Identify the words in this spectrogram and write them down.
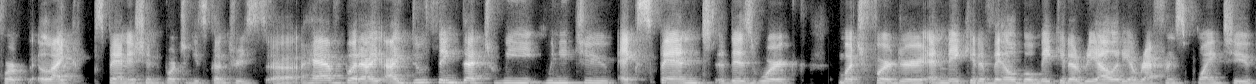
for like Spanish and Portuguese countries uh, have, but I, I do think that we we need to expand this work much further and make it available, make it a reality, a reference point to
